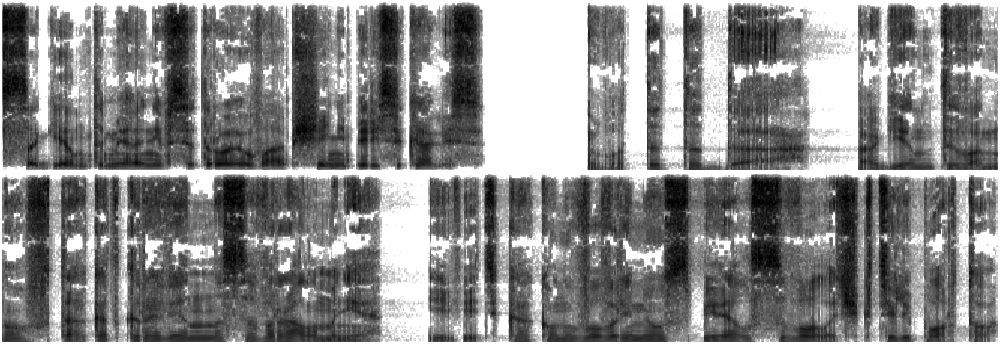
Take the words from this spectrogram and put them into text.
С агентами они все трое вообще не пересекались. Вот это да! Агент Иванов так откровенно соврал мне. И ведь как он вовремя успел, сволочь, к телепорту.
